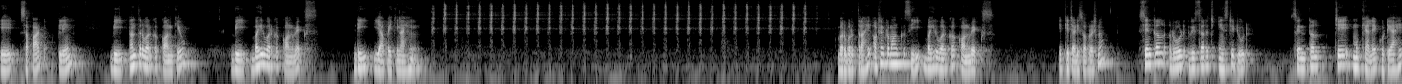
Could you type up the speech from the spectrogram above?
ए सपाट प्लेन. बी अंतर्वर्क कॉनकेव. बी बहिर्वर्क कॉन्वेक्स डी यापैकी नाही. बरोबर. उत्तर आहे ऑप्शन क्रमांक सी बहिर्वर्क कॉन्वेक्स एक्केचाळीसवा प्रश्न. सेंट्रल रोड रिसर्च इन्स्टिट्यूट सेंट्रलचे मुख्यालय कुठे आहे?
